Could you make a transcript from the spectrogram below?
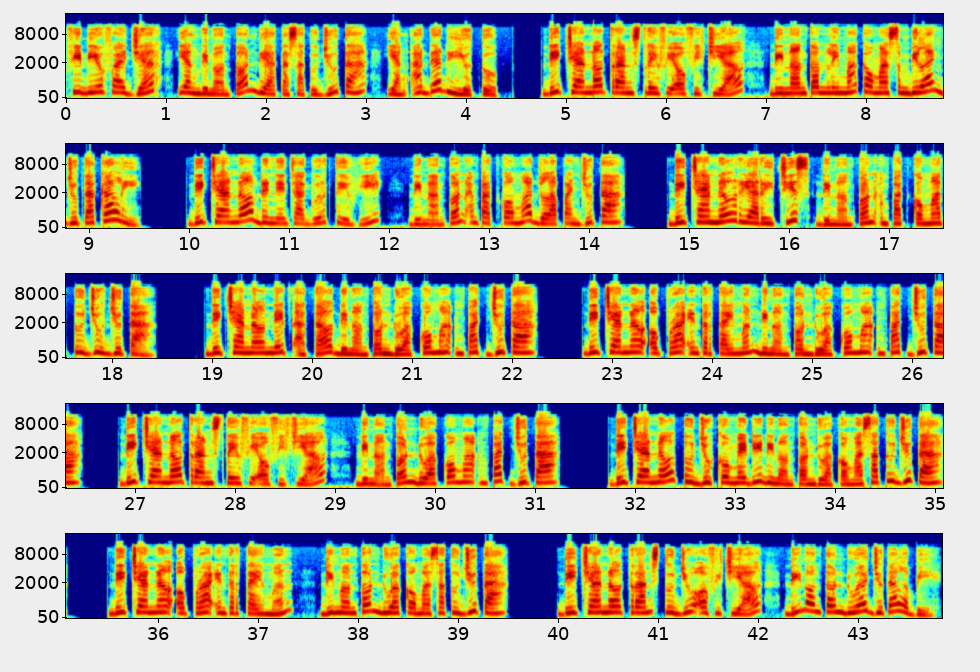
Video Fajar yang dinonton di atas 1 juta yang ada di YouTube. Di channel Trans TV Official dinonton 5,9 juta kali. Di channel Dene Cagur TV dinonton 4,8 juta. Di channel Ria Ricis dinonton 4,7 juta. Di channel Net Atal dinonton 2,4 juta. Di channel Opera Entertainment dinonton 2,4 juta. Di channel Trans TV Official dinonton 2,4 juta. Di channel 7 Komedi dinonton 2,1 juta. Di channel Opera Entertainment dinonton 2,1 juta. Di channel Trans 7 Official dinonton 2 juta lebih.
